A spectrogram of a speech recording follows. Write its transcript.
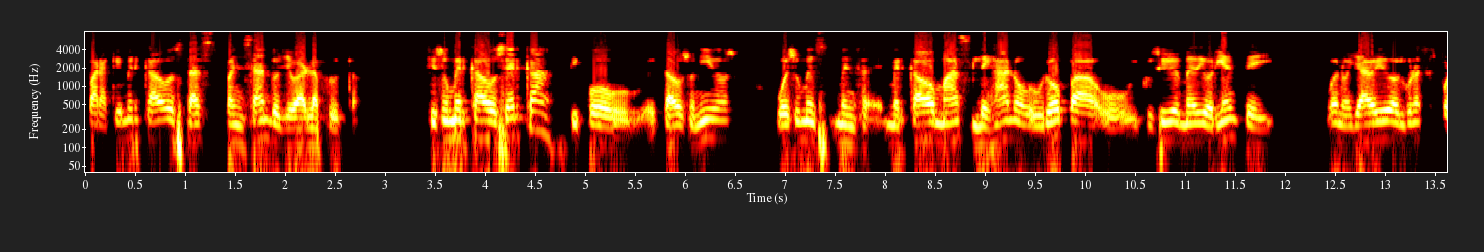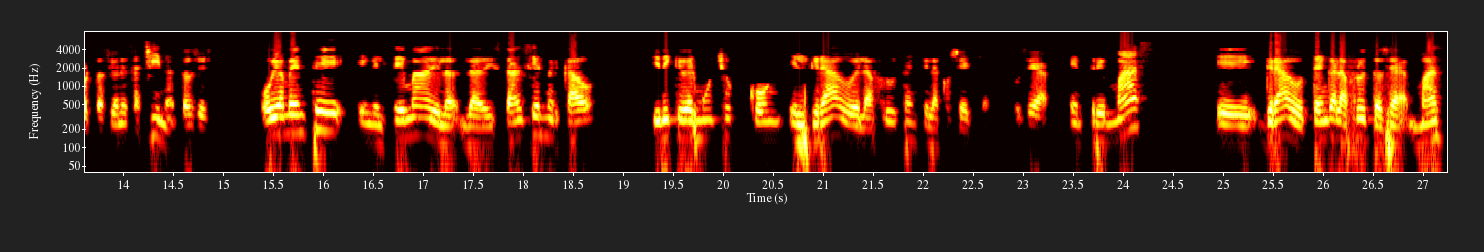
para qué mercado estás pensando llevar la fruta. Si es un mercado cerca, tipo Estados Unidos, o es un mercado más lejano, Europa o inclusive Medio Oriente, y bueno, ya ha habido algunas exportaciones a China. Entonces, obviamente en el tema de la, distancia del mercado, tiene que ver mucho con el grado de la fruta en que la cosechas. O sea, entre más eh, grado tenga la fruta, o sea, más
